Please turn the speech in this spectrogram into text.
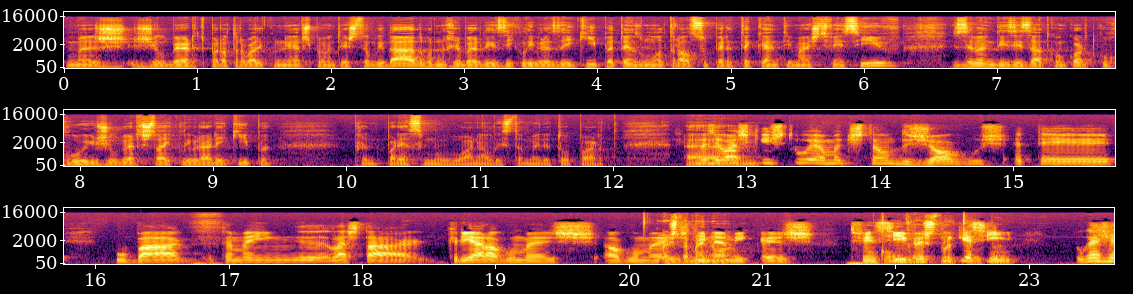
mas Gilberto para o trabalho com o Neres para manter estabilidade. Bruno Ribeiro diz equilibras a equipa, tens um lateral super atacante e mais defensivo. Zabang diz exato, concordo com o Rui, o Gilberto está a equilibrar a equipa. Portanto, parece uma boa análise também da tua parte. Mas eu acho que isto é uma questão de jogos até o Bá também, eh, lá está, criar algumas, algumas dinâmicas não... defensivas, porque assim o gajo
